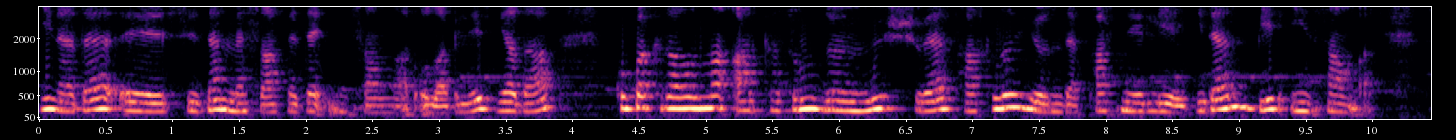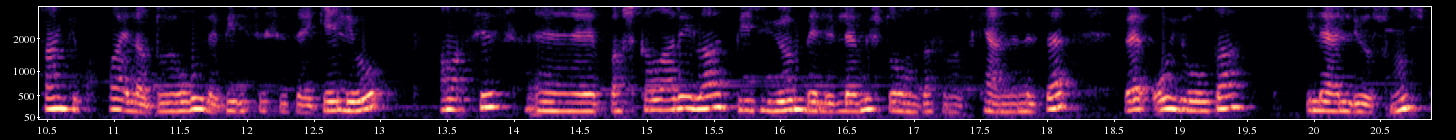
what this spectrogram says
Yine de e, sizden mesafede insanlar olabilir ya da Kupa Kralı'na arkasını dönmüş ve farklı yönde partnerliğe giden bir insan var. Sanki kupayla, duyguyla birisi size geliyor ama siz e, başkalarıyla bir yön belirlemiş durumdasınız kendinize ve o yolda ilerliyorsunuz.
